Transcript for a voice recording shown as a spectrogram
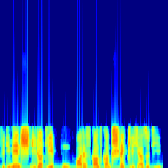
für die Menschen, die dort lebten, war das ganz, ganz schrecklich. Also die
